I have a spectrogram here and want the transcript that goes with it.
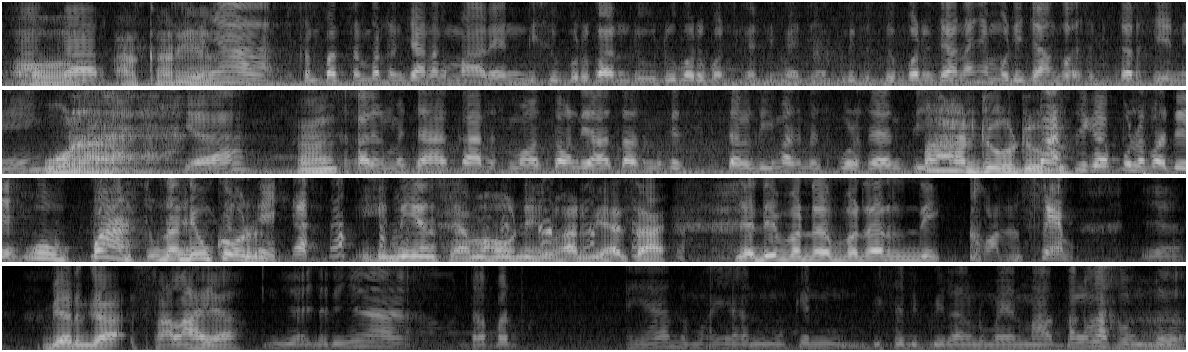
Oh, akar. akar ya. Sempat sempat rencana kemarin disuburkan dulu baru buat ganti media. Begitu subur rencananya mau dicangkok sekitar sini. Wah. Ya. Hah? Sekalian mencah akar, semotong di atas mungkin sekitar 5 sampai 10 cm. Aduh, aduh, Pas aduh. 30 Pak De. Uh, pas, udah diukur. Iya. ini yang saya mau nih, luar biasa. Jadi benar-benar di konsep. Ya. Biar nggak salah ya. Ya, jadinya dapat ya lumayan mungkin bisa dibilang lumayan matang lah untuk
